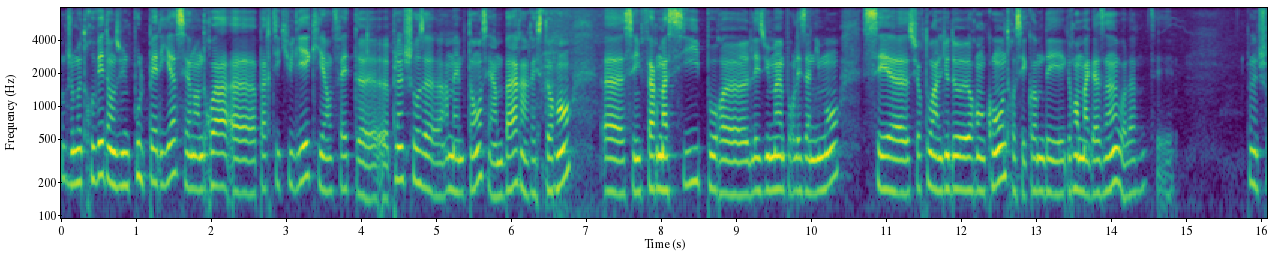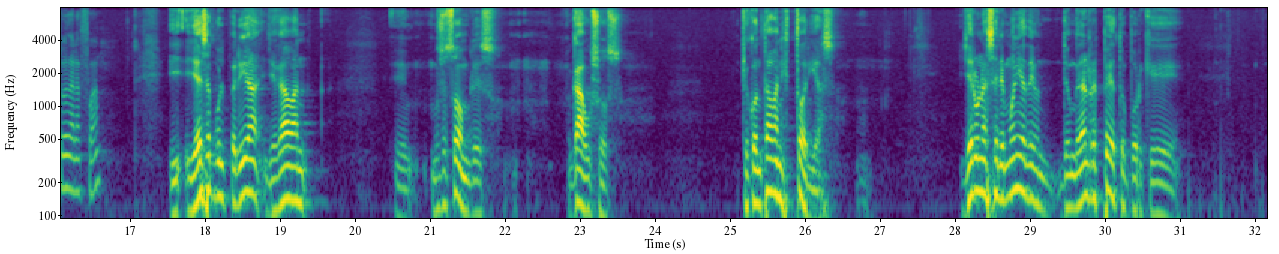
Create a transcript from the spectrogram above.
Je me trouvais dans une pulperia, c'est un endroit euh, particulier qui est en fait euh, plein de choses euh, en même temps. C'est un bar, un restaurant, c'est une pharmacie pour les humains, pour les animaux. C'est surtout un lieu de rencontre. C'est comme des grands magasins, voilà. C'est plein de choses à la fois. Y, y a esa pulpería llegaban eh, muchos hombres, gauchos, que contaban historias Y era una ceremonia de un, gran respeto porque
